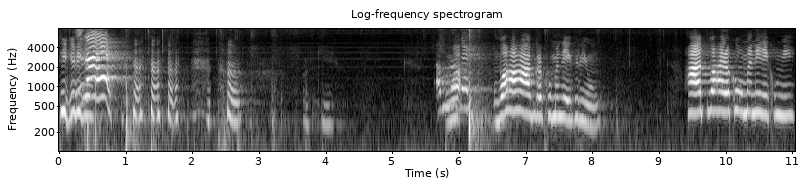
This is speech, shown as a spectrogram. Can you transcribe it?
ठीक है ठीक है ओके वहाँ हाथ रखो मैं देख रही हूँ। हाथ वहाँ रखो मैं नहीं देखूँगी।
